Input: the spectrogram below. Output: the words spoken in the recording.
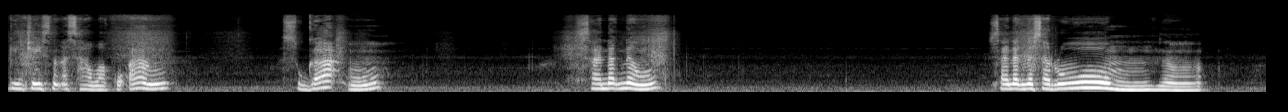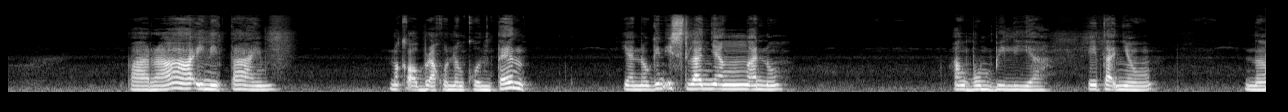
gin-chase ng asawa ko ang suga, oh. Sanag na, oh. Sanag na sa room. No. Para anytime, makaobra ako ng content. Yan, no. Ginislan niya ang, ano, ang bumbilya. Kita nyo na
